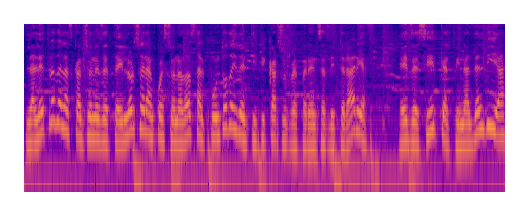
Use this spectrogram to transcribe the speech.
la letra de las canciones de Taylor serán cuestionadas al punto de identificar sus referencias literarias, es decir, que al final del día,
